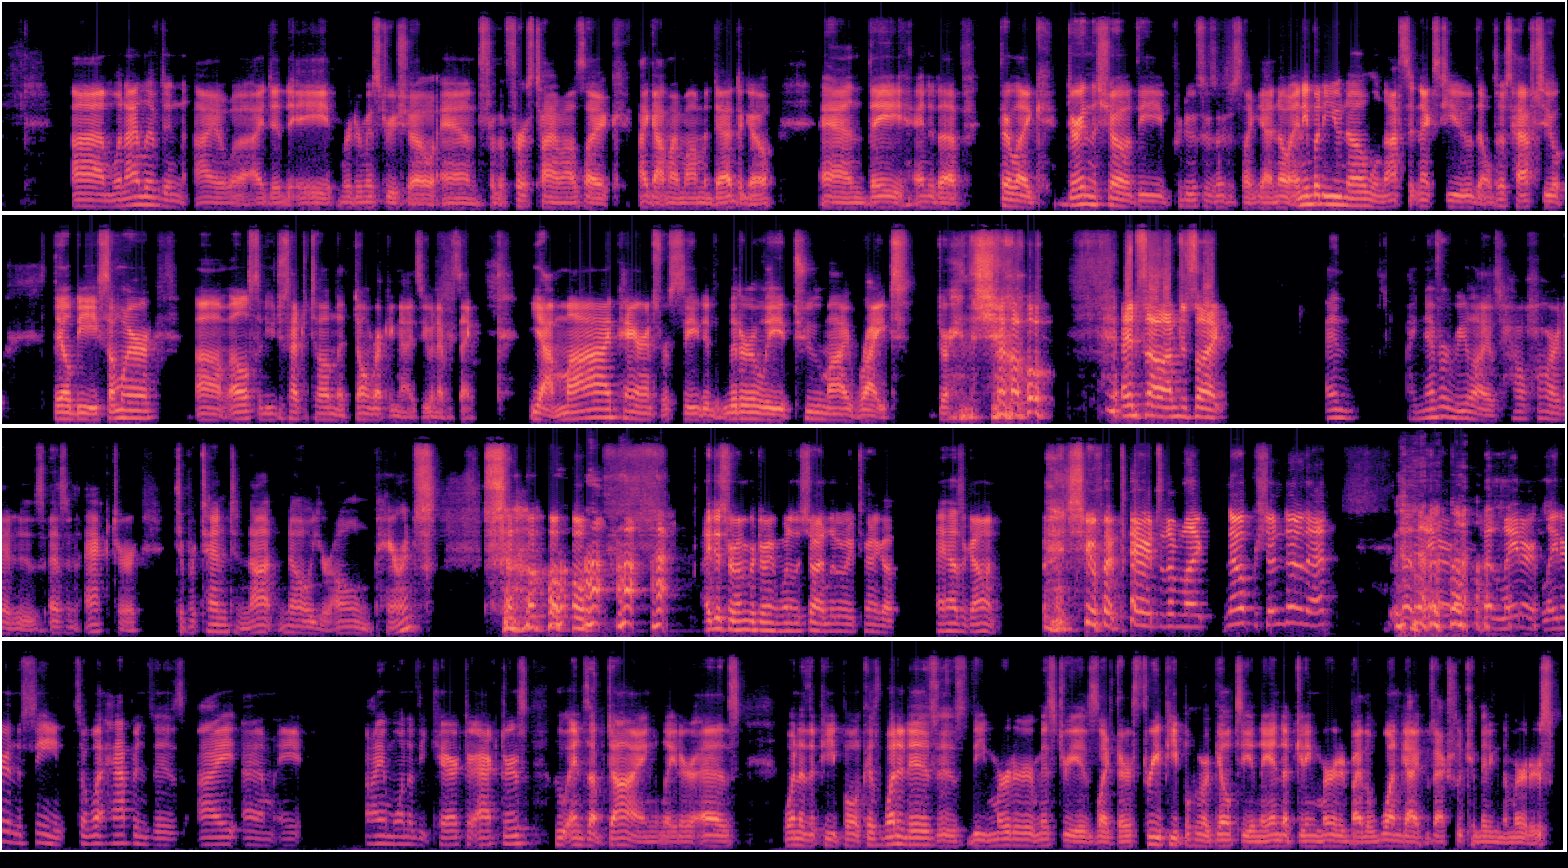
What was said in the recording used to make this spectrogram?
Um, when I lived in Iowa, I did a murder mystery show, and for the first time, I was like, I got my mom and dad to go, and they ended up. They're like during the show, the producers are just like, yeah, no, anybody you know will not sit next to you. They'll just have to. They'll be somewhere um, else, and you just have to tell them that don't recognize you and everything. Yeah, my parents were seated literally to my right during the show, and so I'm just like, and I never realized how hard it is as an actor to pretend to not know your own parents. So Ah, ah, ah. I just remember during one of the show, I literally turn and go, "Hey, how's it going?" Shoot my parents, and I'm like, "Nope, shouldn't do that." But later, but later, later in the scene, so what happens is I am a, I am one of the character actors who ends up dying later as one of the people because what it is is the murder mystery is like there are three people who are guilty and they end up getting murdered by the one guy who's actually committing the murders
